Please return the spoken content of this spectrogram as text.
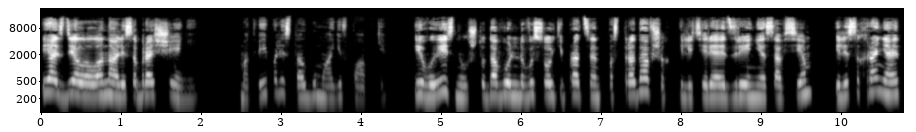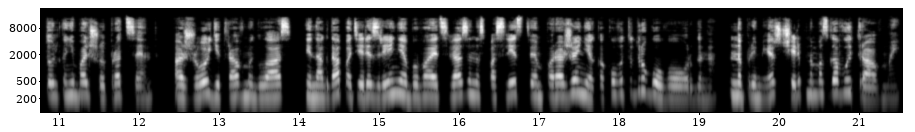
Я сделал анализ обращений. Матвей полистал бумаги в папке и выяснил, что довольно высокий процент пострадавших или теряет зрение совсем, или сохраняет только небольшой процент. Ожоги, травмы глаз. Иногда потеря зрения бывает связана с последствием поражения какого-то другого органа, например, с черепно-мозговой травмой.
